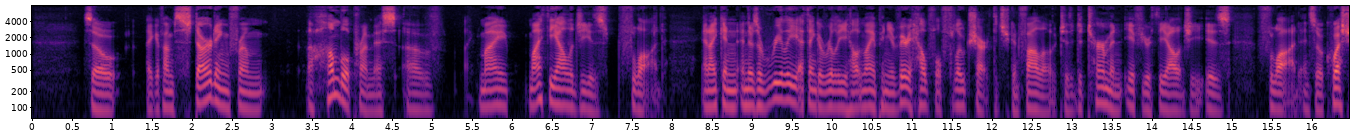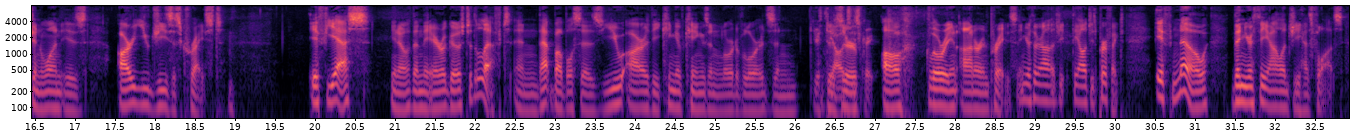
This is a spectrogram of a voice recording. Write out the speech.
So, like, if I'm starting from a humble premise of like my my theology is flawed, and I can and there's a really I think a really in my opinion a very helpful flow chart that you can follow to determine if your theology is flawed. And so question 1 is are you Jesus Christ? if yes, you know, then the arrow goes to the left and that bubble says you are the King of Kings and Lord of Lords and Your deserve great. all glory and honor and praise. And your theology theology is perfect. If no, then your theology has flaws.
